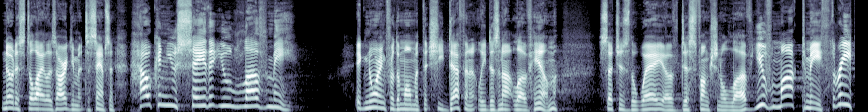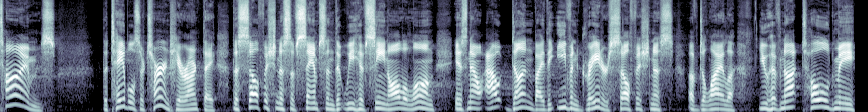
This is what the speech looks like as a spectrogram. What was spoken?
Notice Delilah's argument to Samson How can you say that you love me? Ignoring for the moment that she definitely does not love him. Such is the way of dysfunctional love. You've mocked me three times. The tables are turned here, aren't they? The selfishness of Samson that we have seen all along is now outdone by the even greater selfishness of Delilah. You have not told me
